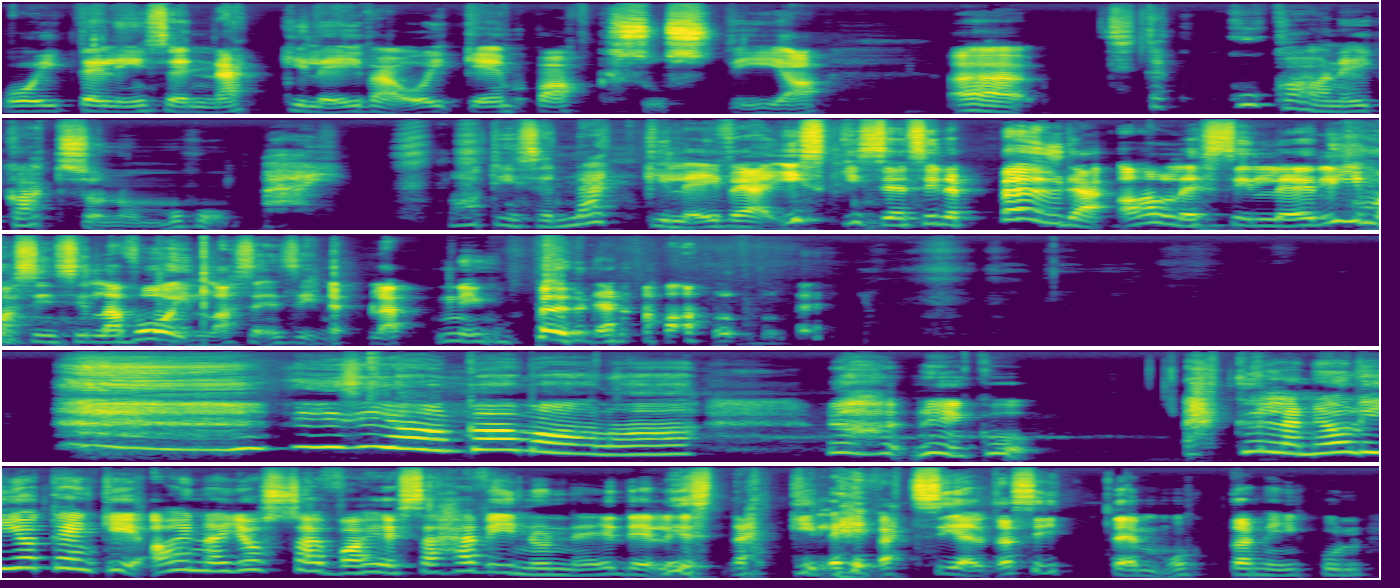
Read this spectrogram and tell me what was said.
voitelin sen näkkileivä oikein paksusti ja ää, sitten kukaan ei katsonut muhun päin. Mä otin sen näkkileivä ja iskin sen sinne pöydän alle silleen, liimasin sillä voilla sen sinne niin kuin pöydän alle. Siis ihan kamalaa. Ja niin kuin, kyllä ne oli jotenkin aina jossain vaiheessa hävinnyt ne edelliset näkkileivät sieltä sitten, mutta niin kuin,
